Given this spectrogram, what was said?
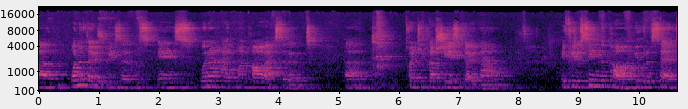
Um, one of those reasons is when I had my car accident uh, 20 plus years ago now, if you'd have seen the car, you would have said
